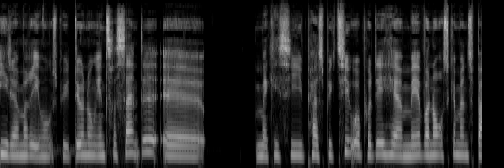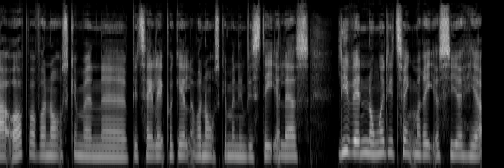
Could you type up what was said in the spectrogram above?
Ida Marie Mosby, det er jo nogle interessante øh, man kan sige, perspektiver på det her med, hvornår skal man spare op, og hvornår skal man øh, betale af på gæld, og hvornår skal man investere. Lad os lige vende nogle af de ting, Maria siger her.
